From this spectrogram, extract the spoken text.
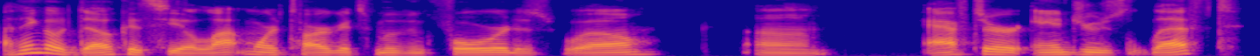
I think Odell could see a lot more targets moving forward as well. Um, after Andrews left,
